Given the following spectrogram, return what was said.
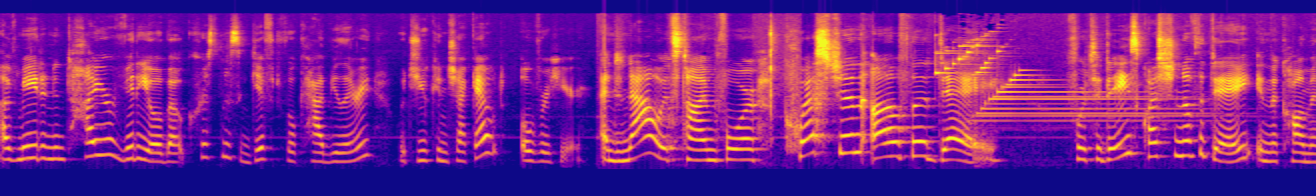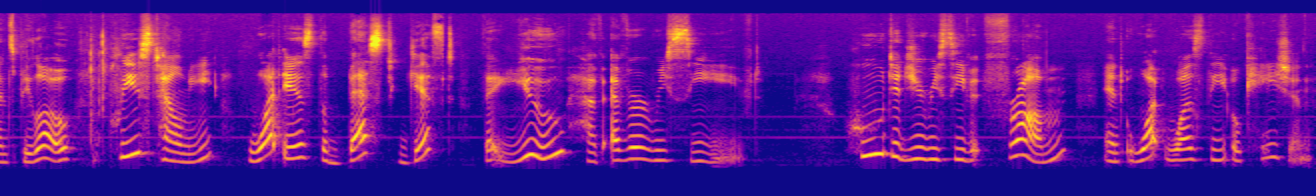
I've made an entire video about Christmas gift vocabulary, which you can check out over here. And now it's time for question of the day. For today's question of the day in the comments below, please tell me what is the best gift that you have ever received? Who did you receive it from and what was the occasion?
